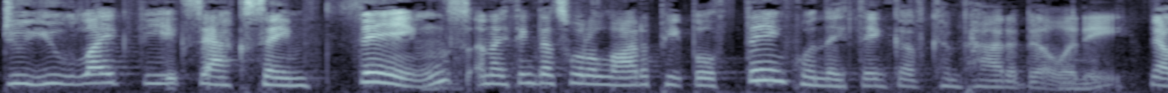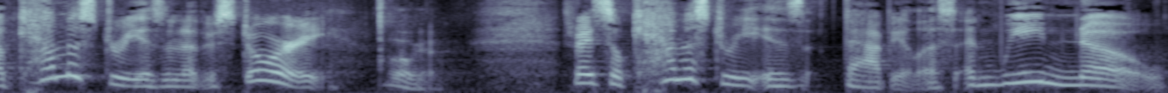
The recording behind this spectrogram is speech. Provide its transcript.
do you like the exact same things? And I think that's what a lot of people think when they think of compatibility. Now, chemistry is another story. Oh, yeah. Right, so chemistry is fabulous, and we know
